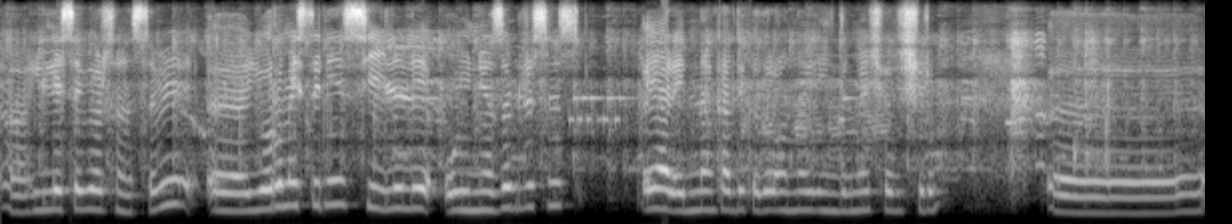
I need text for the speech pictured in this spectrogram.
Ee, hile seviyorsanız tabi. Ee, yoruma istediğiniz hileli oyun yazabilirsiniz. Eğer elinden geldiği kadar onları indirmeye çalışırım. Ee,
